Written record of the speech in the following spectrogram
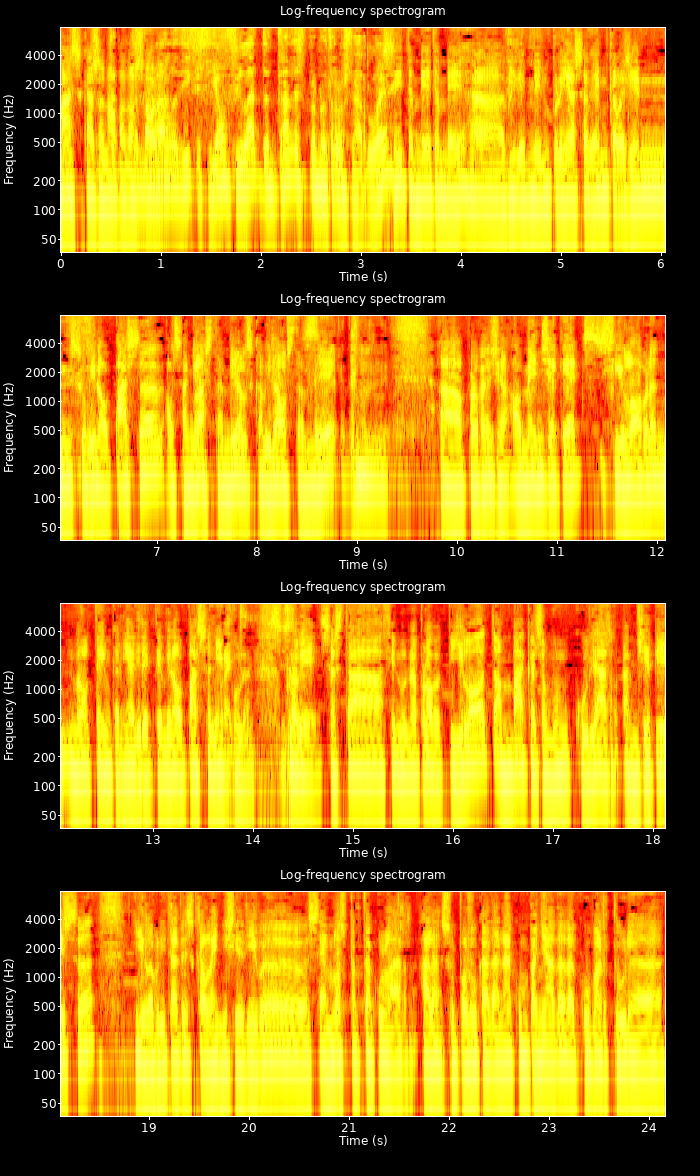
Mas Casa Nova de Sora... També dir que si hi ha un filat d'entrades per no travessar-lo, eh? Sí, també, també, uh, evidentment, però ja sabem que la gent sovint el passa, els senglars també, els cabirols també, sí, uh, però vaja, almenys aquests, si l'obren, no el tanquen ja directament, el passen Correcte. i punt. Sí, però bé, s'està fent una prova pilot amb vaques amb un collar amb GPS i la veritat és que la iniciativa sembla espectacular. Ara, suposo que ha d'anar acompanyada de cobertura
